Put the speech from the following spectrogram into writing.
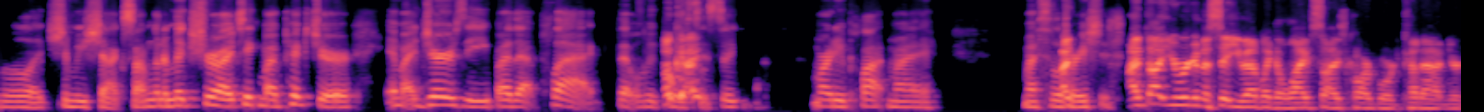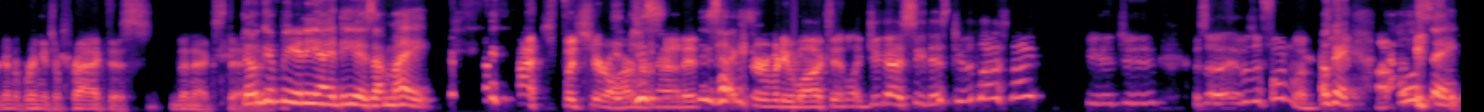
little like shimmy shack. So I'm gonna make sure I take my picture in my jersey by that plaque that will be posted. Okay. So I'm already plot my my celebration. I, I, thought you were going to say you had like a life size cardboard cutout and you're going to bring it to practice the next day. Don't give me any ideas. I might. put your arm just, around it. Like, Everybody walks in like, "Do you guys see this dude last night? Did you? It was a, it was a fun one." Okay, uh, I will say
